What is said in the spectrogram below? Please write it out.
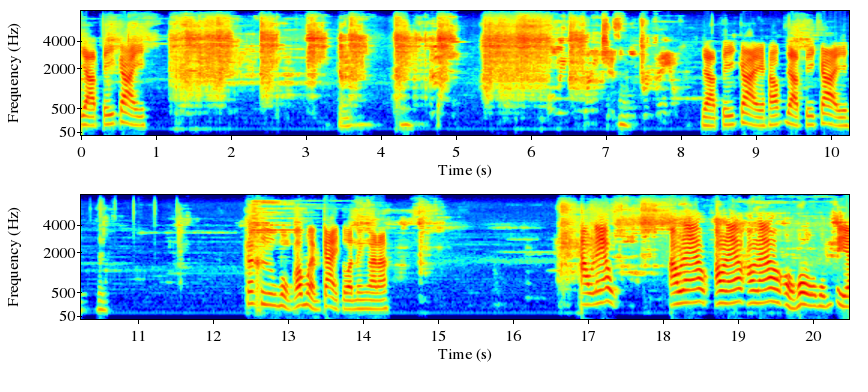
อย่าตีไก่ อย่าตีไก่ครับ อย่าตีไก่ ก็คือผมก็เหมือนไก่ตัวหนึ่งอะนะ เอาแล้ว เอาแล้ว เอาแล้ว เอาแล้ว โอ้โห ผมเสีย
